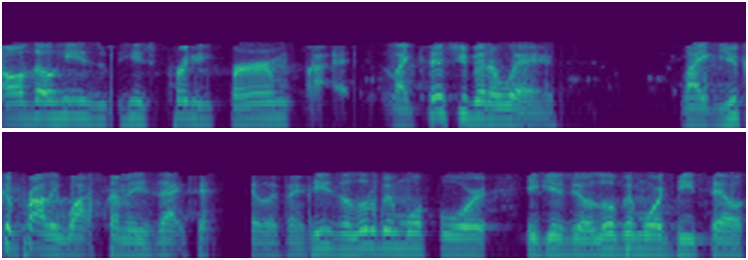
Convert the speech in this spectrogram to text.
although he's he's pretty firm, like since you've been away, like you can probably watch some of these Zac Taylor things. He's a little bit more forward. He gives you a little bit more detail,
